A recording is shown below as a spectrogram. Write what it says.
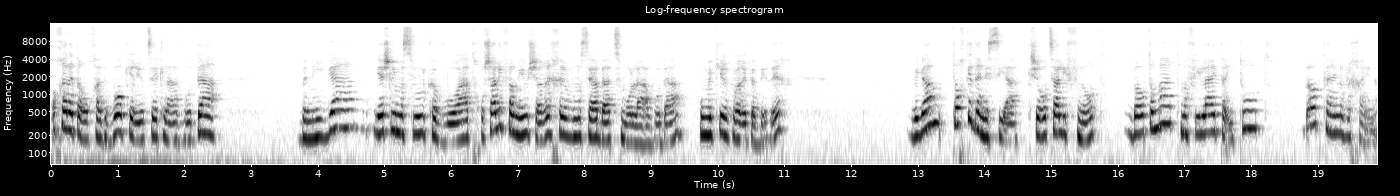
אוכלת ארוחת בוקר, יוצאת לעבודה. בנהיגה יש לי מסלול קבוע, התחושה לפעמים שהרכב נוסע בעצמו לעבודה, הוא מכיר כבר את הדרך. וגם תוך כדי נסיעה, כשרוצה לפנות, באוטומט מפעילה את האיתות ועוד כהנה וכהנה.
